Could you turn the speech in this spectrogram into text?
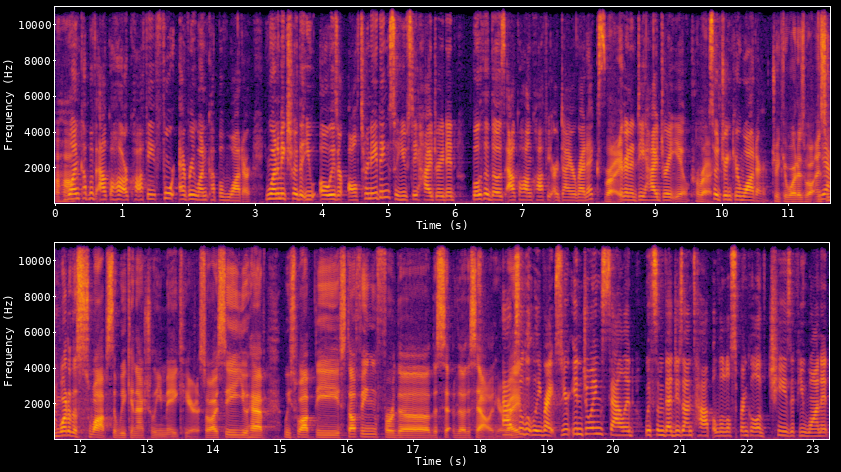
Uh-huh. One cup of alcohol or coffee for every one cup of water. You want to make sure that you always are alternating so you stay hydrated. Both of those, alcohol and coffee, are diuretics. Right. They're going to dehydrate you. Correct. So drink your water. Drink your water as well. And so, what are the swaps that we can actually make here? So, I see you have we swapped the stuffing for the the, the, the salad here, right? Absolutely right. So you're enjoying salad with some veggies on top, a little sprinkle of cheese if you want it,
